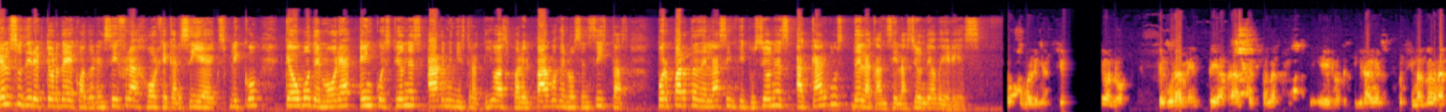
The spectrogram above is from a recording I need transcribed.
El subdirector de Ecuador en cifra, Jorge García, explicó que hubo demora en cuestiones administrativas para el pago de los censistas por parte de las instituciones a cargos de la cancelación de haberes. Como le menciono, seguramente habrá personas que eh, lo recibirán en las próximas horas.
